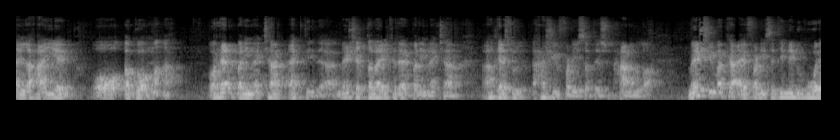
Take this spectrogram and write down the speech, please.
ay lahaayeen oo agoommo ah oo reer bani najaar agteeda ah. Meeshay qabaayilka reer bani najaar halkaas hashii fadhiisatay subxaan allah meeshii marka ay fadhiisatay nebigu waa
